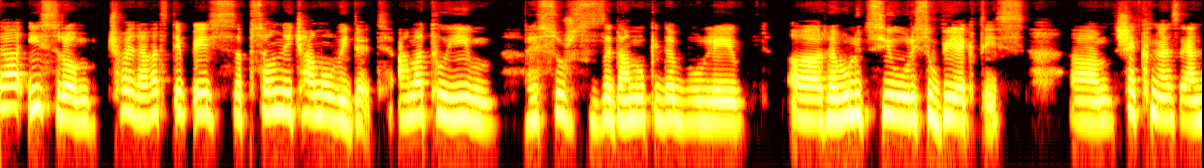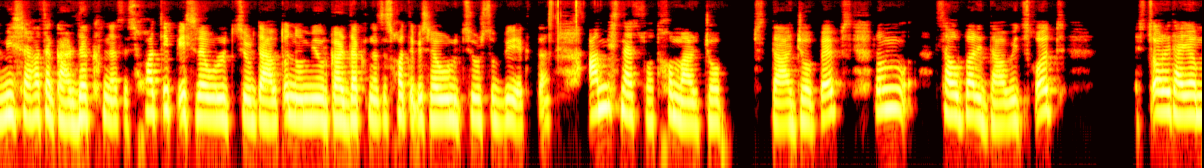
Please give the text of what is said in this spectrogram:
და ის რომ ჩვენ რაღაც ტიპის ფსონი ჩამოვიდეთ ამა თუ იმ რესურსზე დამოკიდებული რევოლუციური სუბიექტის შექმნაზე ან მის რაღაცა გარდაქმნაზე, სხვა ტიპის რევოლუციურ და ავტონომიურ გარდაქმნაზე, სხვა ტიპის რევოლუციურ სუბიექტთან. ამის ნაცვლად ხომ არ ჯობს და აჯობებს, რომ საუბარი დავიწყოთ სწორედ აი ამ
